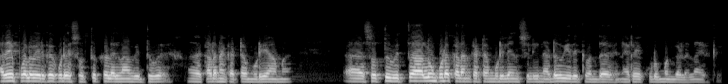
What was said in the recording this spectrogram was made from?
அதே போலவே இருக்கக்கூடிய சொத்துக்கள் எல்லாம் வித்து கடனை கட்ட முடியாம சொத்து வித்தாலும் கூட கடன் கட்ட முடியலன்னு சொல்லி நடுவு இதுக்கு வந்த நிறைய குடும்பங்கள் எல்லாம் இருக்கு.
